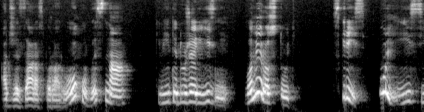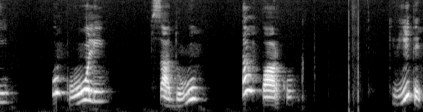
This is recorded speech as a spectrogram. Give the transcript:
адже зараз пора року весна. Квіти дуже різні. Вони ростуть скрізь у лісі, у полі, в саду та в парку. Квіти,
